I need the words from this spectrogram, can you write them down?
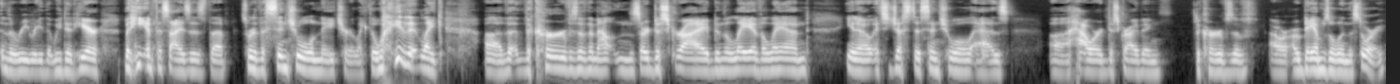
in the reread that we did here. But he emphasizes the sort of the sensual nature, like the way that like uh, the the curves of the mountains are described and the lay of the land. You know, it's just as sensual as uh, Howard describing the curves of our our damsel in the story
